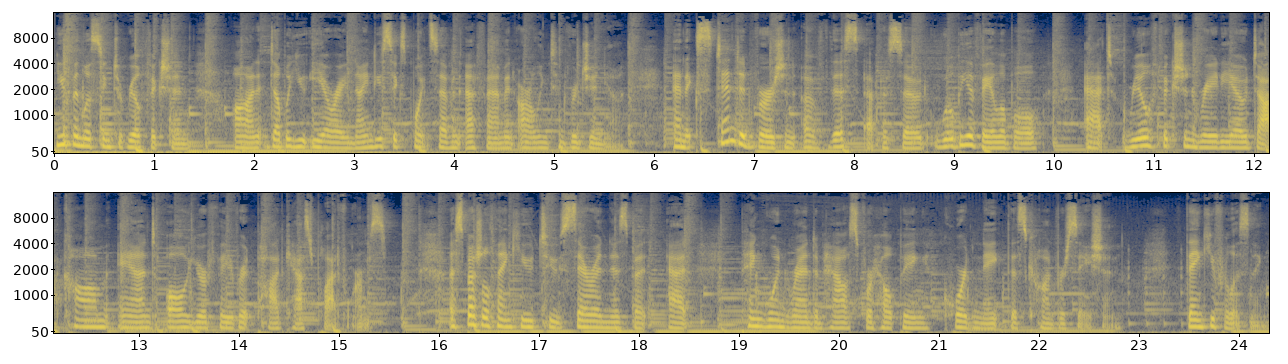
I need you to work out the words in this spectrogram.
You've been listening to Real Fiction on WERA 96.7 FM in Arlington, Virginia. An extended version of this episode will be available at realfictionradio.com and all your favorite podcast platforms. A special thank you to Sarah Nisbet at Penguin Random House for helping coordinate this conversation. Thank you for listening.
